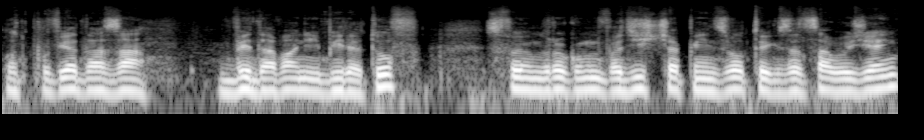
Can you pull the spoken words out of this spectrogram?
odpowiada za wydawanie biletów. Swoją drogą 25 zł za cały dzień.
